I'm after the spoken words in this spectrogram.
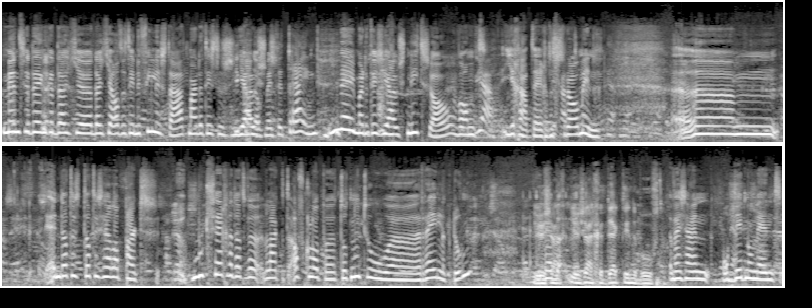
mensen denken dat je, dat je altijd in de file staat, maar dat is dus Je kan juist. ook met de trein. Nee, maar dat is juist niet zo, want Ja. je gaat tegen de stroom in. Ehm, en dat is, dat is heel apart. Ik moet zeggen dat we, laat ik het afkloppen, tot nu toe eh, redelijk doen. Jullie zijn, jullie zijn gedekt in de behoefte. Wij zijn op dit moment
